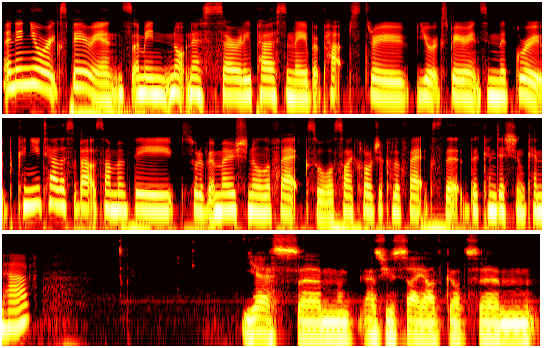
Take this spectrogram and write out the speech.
And in your experience, I mean, not necessarily personally, but perhaps through your experience in the group, can you tell us about some of the sort of emotional effects or psychological effects that the condition can have? Yes, um, as you say, I've got um,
